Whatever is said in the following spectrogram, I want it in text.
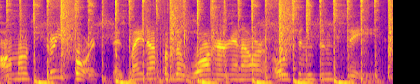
Almost three-fourths is made up of the water in our oceans and seas.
